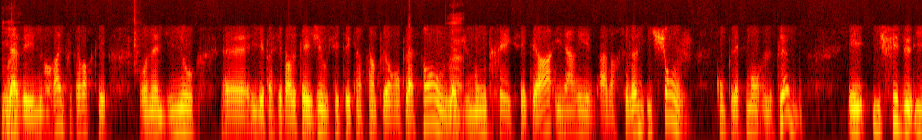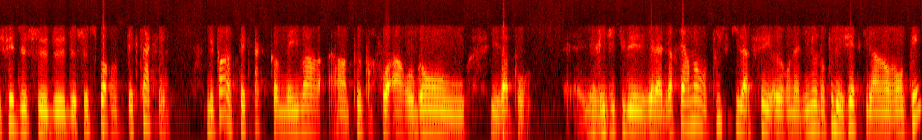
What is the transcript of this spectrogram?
il Ouais. avait une aura. Il faut savoir que Ronaldinho, euh, il est passé par le PSG où c'était qu'un simple remplaçant, où il a dû montrer, etc. Il arrive à Barcelone, il change complètement le club et il fait de, il fait de ce, de, de ce sport un spectacle, mais pas un spectacle comme Neymar, un peu parfois arrogant où il va pour ridiculiser l'adversaire. Non, tout ce qu'il a fait euh, Ronaldinho, dans tous les gestes qu'il a inventés,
